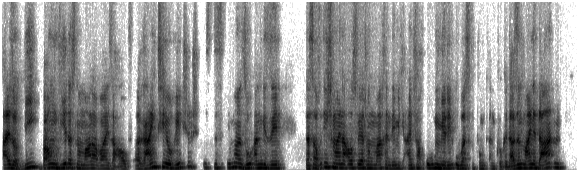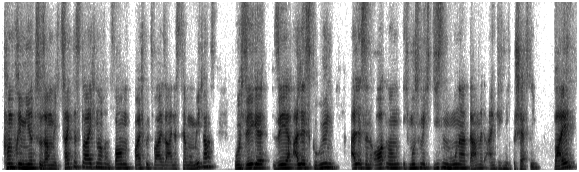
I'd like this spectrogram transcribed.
Also, wie bauen wir das normalerweise auf? Rein theoretisch ist es immer so angesehen, dass auch ich meine Auswertung mache, indem ich einfach oben mir den obersten Punkt angucke. Da sind meine Daten komprimiert zusammen. Ich zeige das gleich noch in Form beispielsweise eines Thermometers, wo ich sehe, sehe alles grün, alles in Ordnung. Ich muss mich diesen Monat damit eigentlich nicht beschäftigen, weil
